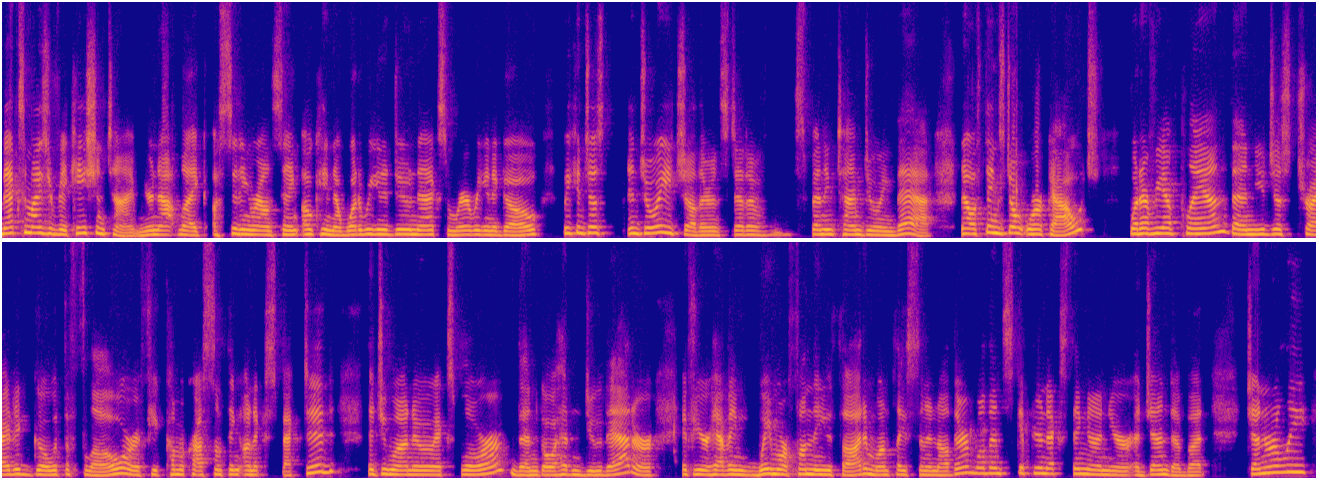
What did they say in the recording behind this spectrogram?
maximize your vacation time. You're not like uh, sitting around saying, okay, now what are we going to do next and where are we going to go? We can just enjoy each other instead of spending time doing that. Now, if things don't work out, whatever you have planned, then you just try to go with the flow. Or if you come across something unexpected that you want to explore, then go ahead and do that. Or if you're having way more fun than you thought in one place than another, well, then skip your next thing on your agenda. But generally,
